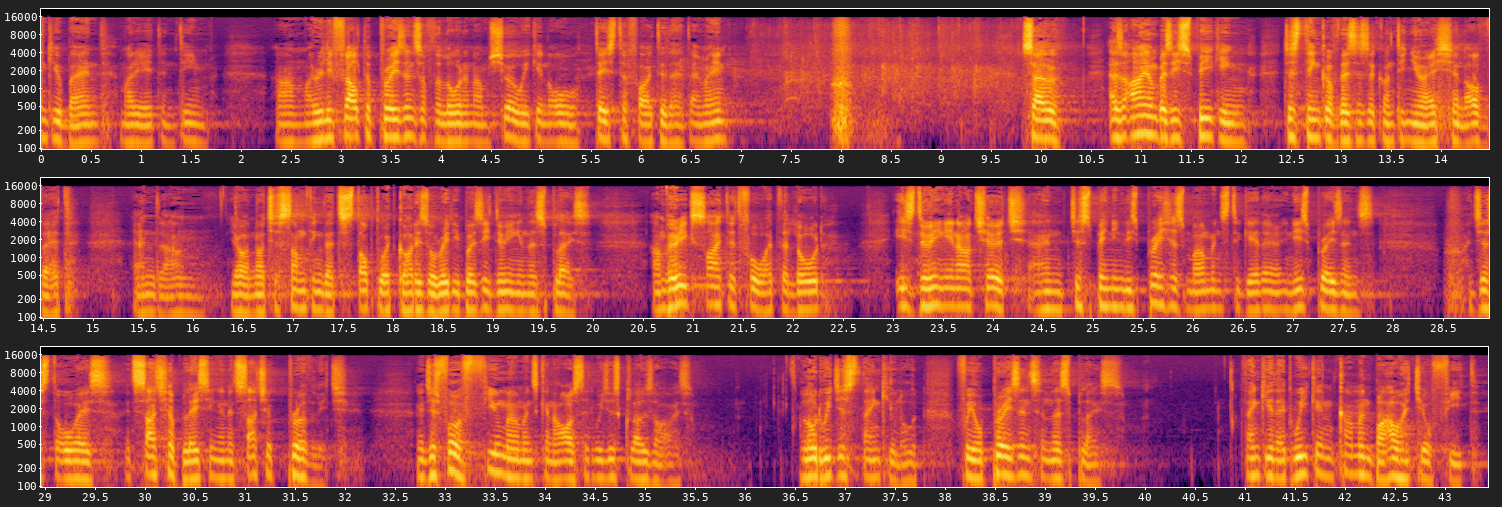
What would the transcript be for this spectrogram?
Thank you, band, Mariette and team. Um, I really felt the presence of the Lord, and I'm sure we can all testify to that. Amen. So, as I am busy speaking, just think of this as a continuation of that. And, um, yeah, not just something that stopped what God is already busy doing in this place. I'm very excited for what the Lord is doing in our church and just spending these precious moments together in His presence. Just always, it's such a blessing and it's such a privilege. And just for a few moments, can I ask that we just close our eyes? Lord, we just thank you, Lord, for your presence in this place. Thank you that we can come and bow at your feet.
